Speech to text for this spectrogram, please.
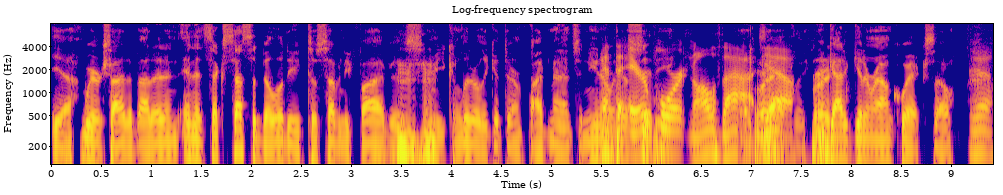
Yeah, we're excited about it. And, and its accessibility to 75 is, I Mhm. mean, you can literally get there in five minutes. And, you know, and in the city- airport and all of that. Exactly. Right. You got to get around quick. So, Yeah. Yeah.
